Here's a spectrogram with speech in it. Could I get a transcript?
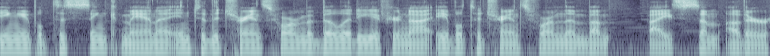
being able to sink mana into the transform ability if you're not able to transform them by, by some other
